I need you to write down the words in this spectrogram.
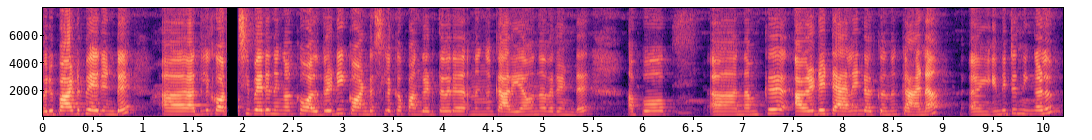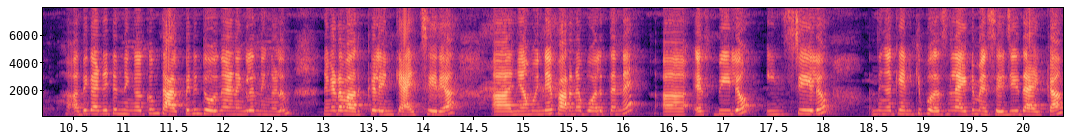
ഒരുപാട് പേരുണ്ട്. അതിൽ കുറച്ച് പേര് നിങ്ങൾക്ക് ഓൾറെഡി കോൺടെസ്റ്റിലൊക്കെ പങ്കെടുത്തവർ നിങ്ങൾക്ക് അറിയാവുന്നവരുണ്ട്. അപ്പോൾ നമുക്ക് അവരുടെ ടാലന്റ് ഒക്കെ ഒന്ന് കാണാം. എന്നിട്ട് നിങ്ങളും അത് കണ്ടിട്ട് നിങ്ങൾക്കും താല്പര്യം തോന്നുകയാണെങ്കിൽ നിങ്ങളും നിങ്ങളുടെ വർക്കുകൾ എനിക്ക് അയച്ചു തരിക. ഞാൻ മുന്നേ പറഞ്ഞ പോലെ തന്നെ എഫ് ബിയിലോ ഇൻസ്റ്റയിലോ നിങ്ങൾക്ക് എനിക്ക് പേഴ്സണലായിട്ട് മെസ്സേജ് ചെയ്ത് അയക്കാം.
